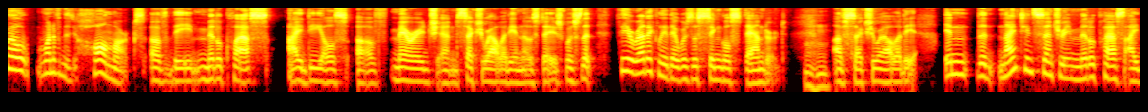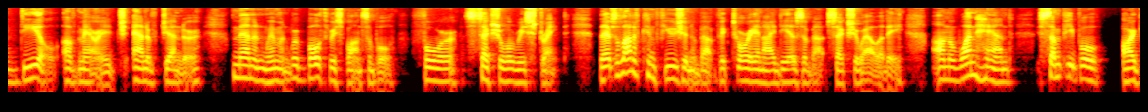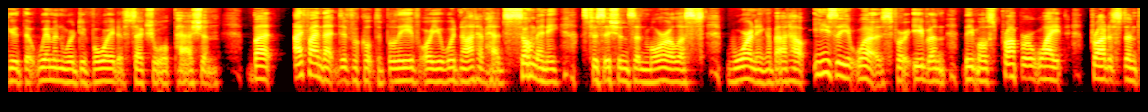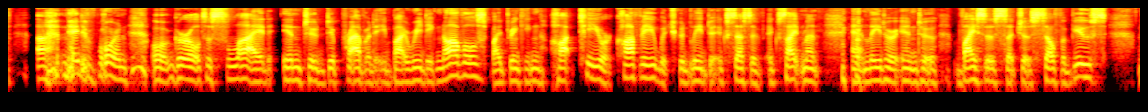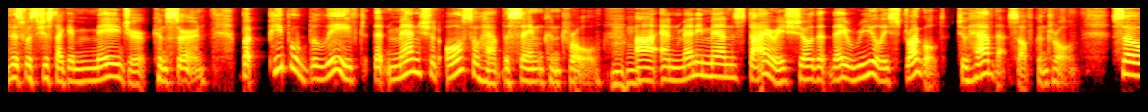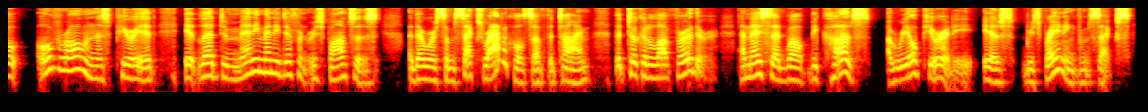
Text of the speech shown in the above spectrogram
Well, one of the hallmarks of the middle class ideals of marriage and sexuality in those days was that theoretically there was a single standard mm-hmm. of sexuality. In the 19th century middle class ideal of marriage and of gender, men and women were both responsible for sexual restraint. There's a lot of confusion about Victorian ideas about sexuality. On the one hand, some people argued that women were devoid of sexual passion, but I find that difficult to believe, or you would not have had so many physicians and moralists warning about how easy it was for even the most proper white Protestant a native born or girl to slide into depravity by reading novels, by drinking hot tea or coffee, which could lead to excessive excitement and lead her into vices such as self abuse. This was just like a major concern. But people believed that men should also have the same control. Mm-hmm. Uh, and many men's diaries show that they really struggled to have that self control. So overall in this period, it led to many, many different responses. There were some sex radicals of the time that took it a lot further. And they said, well, because a real purity is refraining from sex,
